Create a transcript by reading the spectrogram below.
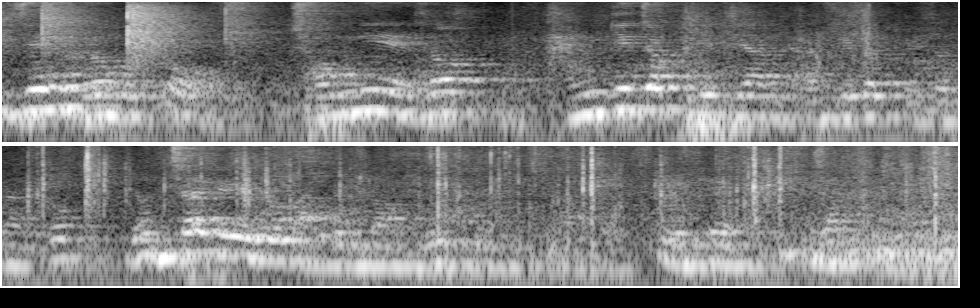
이제는 그런 것도 정리해서 단계적 폐지한 단계적 개선안으로 연차 계획으로 만드는 방법을 가지고 이렇게 생각합니다.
